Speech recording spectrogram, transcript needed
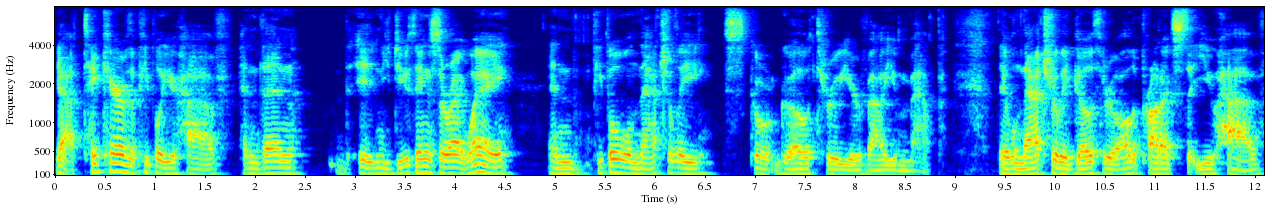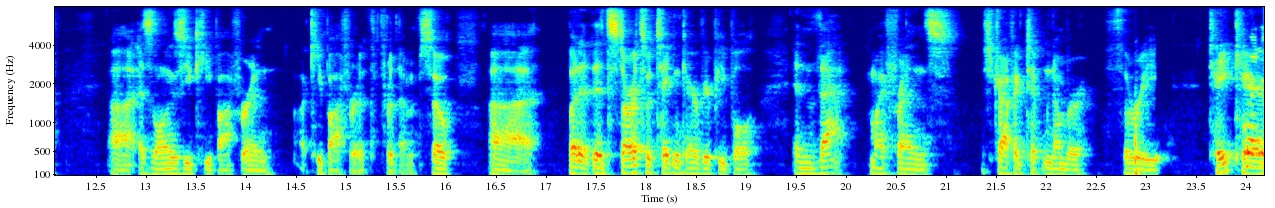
yeah, take care of the people you have, and then and you do things the right way, and people will naturally go, go through your value map. They will naturally go through all the products that you have, uh, as long as you keep offering keep offering for them. So, uh, but it, it starts with taking care of your people, and that, my friends, is traffic tip number three. Take care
